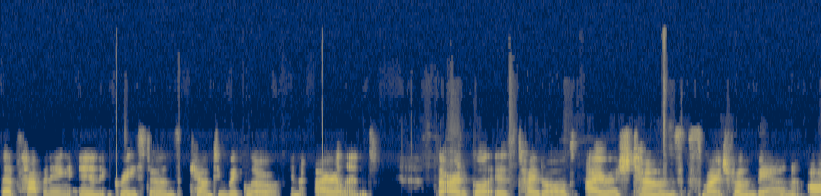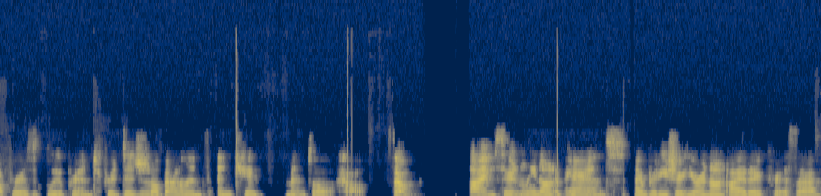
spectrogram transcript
that's happening in Greystones, County Wicklow in Ireland. The article is titled Irish Town's Smartphone Ban Offers Blueprint for Digital Balance and Kids' Mental Health. So, I'm certainly not a parent. I'm pretty sure you're not either, Karissa.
